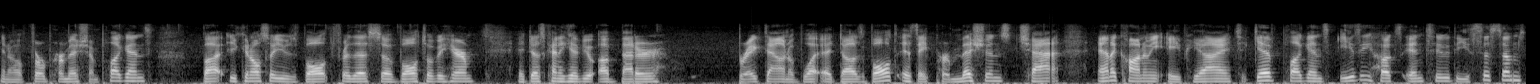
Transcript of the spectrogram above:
you know, for permission plugins but you can also use Vault for this. So Vault over here, it does kind of give you a better breakdown of what it does. Vault is a permissions, chat, and economy API to give plugins easy hooks into these systems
